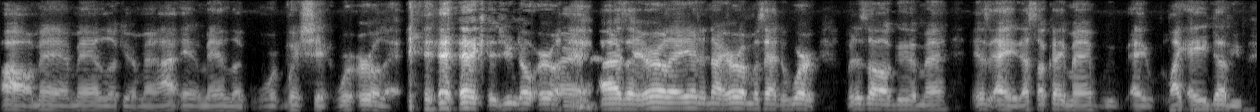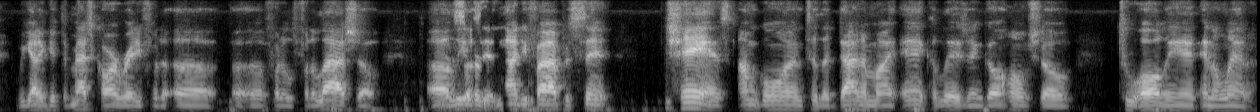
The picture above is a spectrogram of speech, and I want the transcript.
Oh man, man, look here, man. I am man. Look, we're, shit. We're Earl at because you know Earl. Man. I say Earl at here tonight. Earl must have to work, but it's all good, man. It's hey, that's okay, man. We, hey, like AEW, we got to get the match card ready for the uh, uh, uh for the for the live show. Uh, yes, Leo says ninety five percent chance I'm going to the Dynamite and Collision Go Home show to All In in Atlanta.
